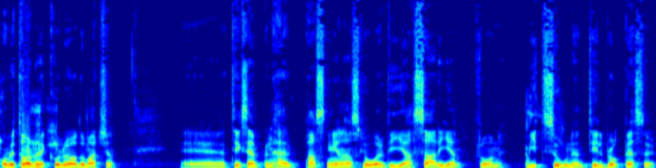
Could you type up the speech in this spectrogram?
om vi tar den här Colorado-matchen. Eh, till exempel den här passningen han slår via sargen från mittzonen till Brock Besser.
